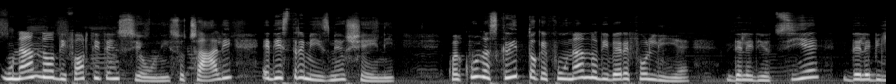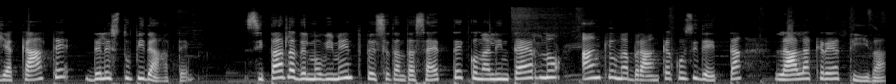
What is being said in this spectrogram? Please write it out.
Un anno di forti tensioni sociali e di estremismi osceni. Qualcuno ha scritto che fu un anno di vere follie, delle idiozie, delle vigliaccate, delle stupidate. Si parla del movimento del 77 con all'interno anche una branca cosiddetta l'ala creativa,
